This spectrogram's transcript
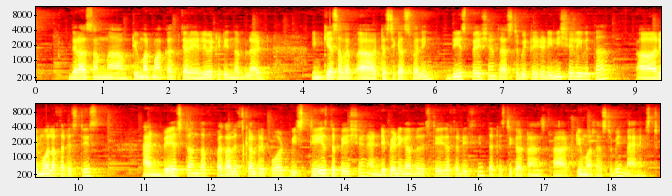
There are some uh, tumor markers which are elevated in the blood in case of a uh, testicular swelling. These patients has to be treated initially with a uh, removal of the testis and based on the pathological report we stage the patient and depending on the stage of the disease the testicular trans, uh, tumor has to be managed.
